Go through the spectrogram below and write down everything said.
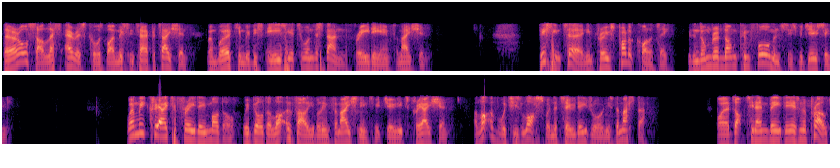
There are also less errors caused by misinterpretation when working with this easier to understand 3D information. This in turn improves product quality with the number of non-conformances reducing. When we create a 3D model, we build a lot of valuable information into it during its creation a lot of which is lost when the 2D drawing is the master. By adopting MBD as an approach,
